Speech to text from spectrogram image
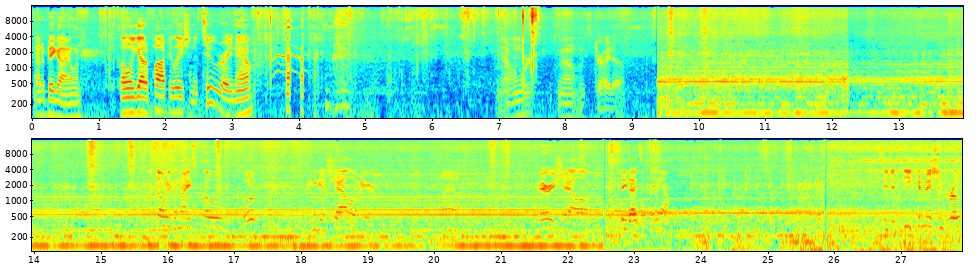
Not a big island. Only got a population of two right now. that one work? No, it's dried up. It's always a nice cove. Whoop. Gonna get shallow here. Very shallow. See, that's a dam. See the decommissioned rope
